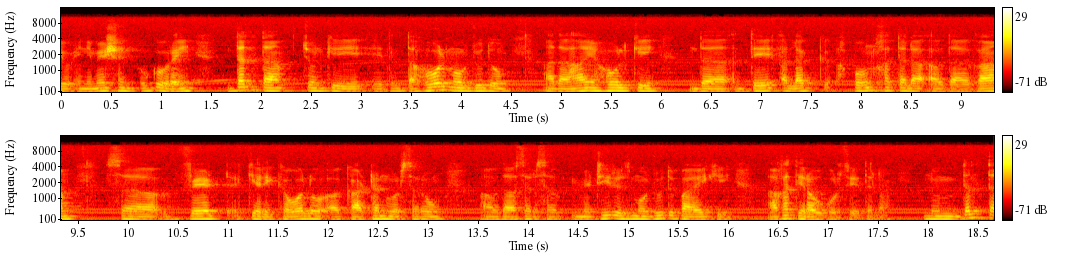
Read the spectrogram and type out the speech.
یو انیمیشن وګورئ دلته چونکی دلته هول موجودو دا هاي هول کې د دې الګ خپون ختله او دا غا س ویټ کیری کولو او کاټن ورسره او دا سره سب میټیریلز موجودو پای کې هغه تیر وګرځیدله نو دلته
